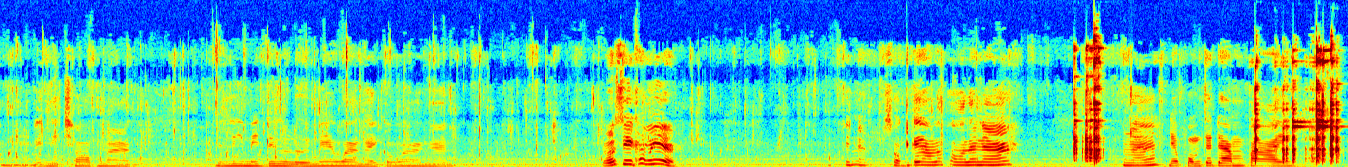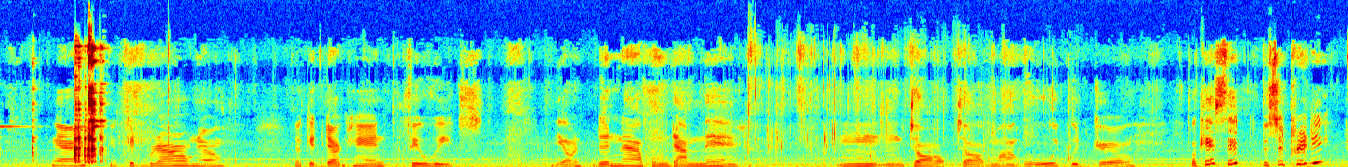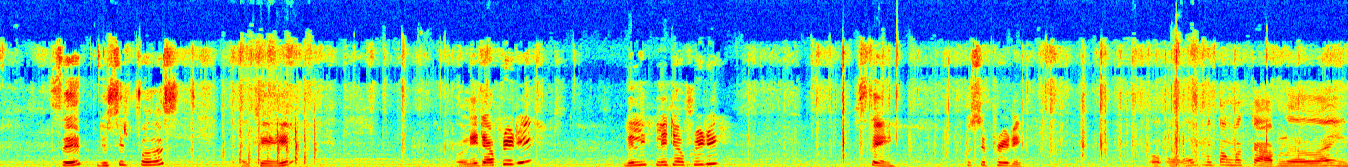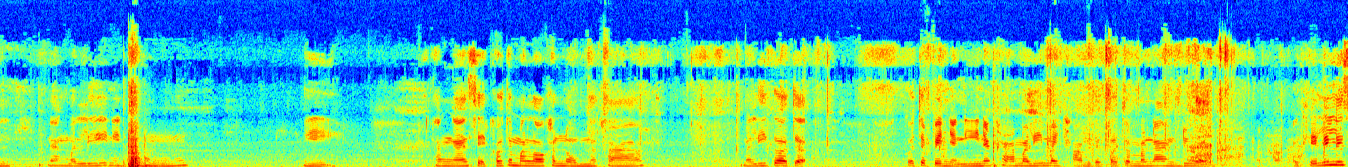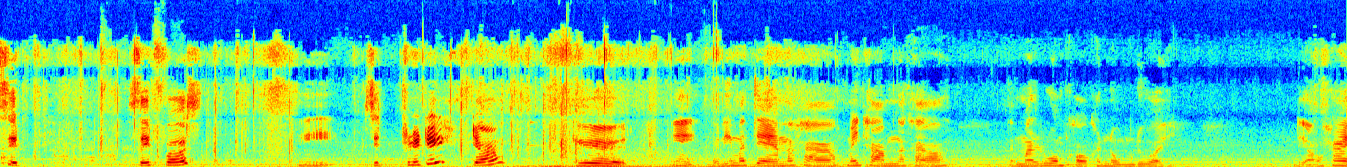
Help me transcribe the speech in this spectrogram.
อืมลิลลี่ชอบมาก ลิลลี่ไม่ดื้อเลย แม่ว่าไงก็ว่างั้น Rosie come here พี่นสองแก้วแล้วพอแล้วนะ นะ เดี๋ยวผมจะดำไป นะ you get brown now you get dark hair few weeks เดี๋ยวเดือนหน้าผมดำแน่ อืมอืมชอบชอบมากโอ้ย good girl okay sit you sit pretty sit you sit first okay oh, lay down pretty Lily lay down pretty stay you sit pretty โอ้โอ้ไม่ต้องมากราบเลย นางมะลินี่ดูหืมนี่ทำงานเสร็จเขาจะมารอขนมนะคะมะลิก็จะก็จะเป็นอย่างนี้นะคะมะลิไม่ทำแต่ก็จะมานั่งด้วยโอเค Lily sit sit first นี่ sit pretty down good นี่วันนี้มาแจมนะคะ ไม่ทำนะคะ แต่มาร่วมขอขนมด้วย เดี๋ยวให้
